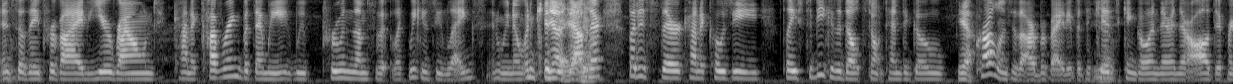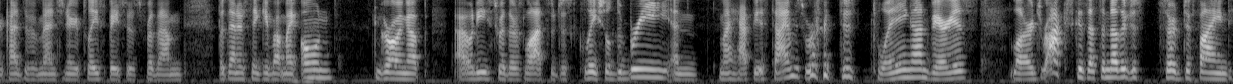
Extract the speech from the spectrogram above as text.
and so they provide year-round kind of covering. But then we we prune them so that like we can see legs and we know when kids Yeah, are down yeah. there. But it's their kind of cozy place to be because adults don't tend to go Yeah. crawl into the arborvitae, but the kids can go in there and they're all different kinds of imaginary play spaces for them. But then I was thinking about my own growing up out east where there's lots of just glacial debris and my happiest times were just playing on various large rocks because that's another just sort of defined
